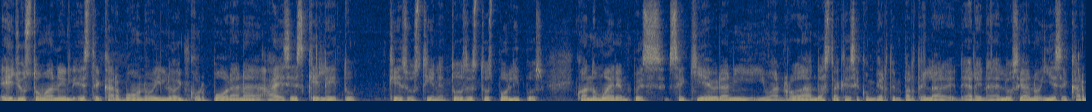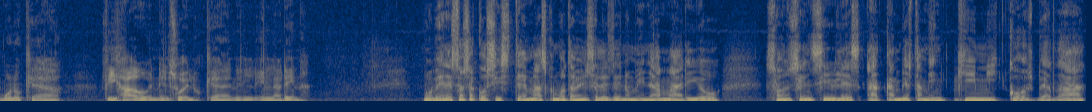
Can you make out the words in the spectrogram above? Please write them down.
ellos toman este carbono y lo incorporan a, ese esqueleto que sostiene todos estos pólipos. Cuando mueren, pues se quiebran y, van rodando hasta que se convierte en parte de la arena del océano y ese carbono queda fijado en el suelo, queda en, en la arena. Muy bien, estos ecosistemas, como también se les denomina Mario, son sensibles a cambios también químicos, ¿verdad?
